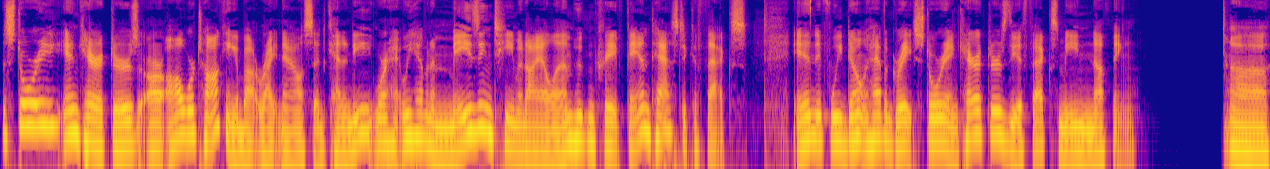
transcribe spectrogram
The story and characters are all we're talking about right now, said Kennedy. We're we have an amazing team at ILM who can create fantastic effects. And if we don't have a great story and characters, the effects mean nothing. Uh,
